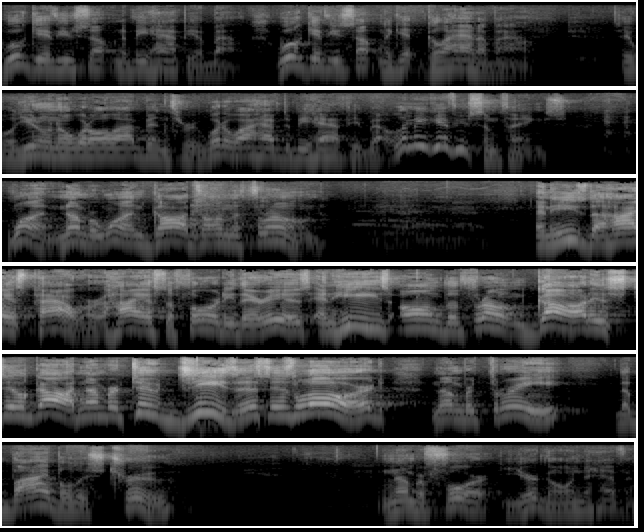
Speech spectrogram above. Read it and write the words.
We'll give you something to be happy about. We'll give you something to get glad about. Say, well, you don't know what all I've been through. What do I have to be happy about? Let me give you some things. One, number one, God's on the throne. And he's the highest power, highest authority there is, and he's on the throne. God is still God. Number two, Jesus is Lord. Number three, the Bible is true. Number four, you're going to heaven.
